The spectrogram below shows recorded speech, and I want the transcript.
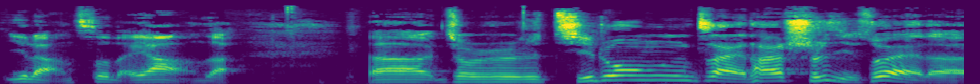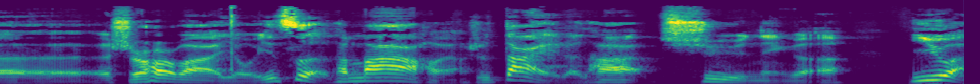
一两次的样子。呃，就是其中在他十几岁的时候吧，有一次他妈好像是带着他去那个医院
